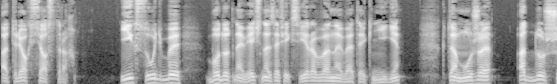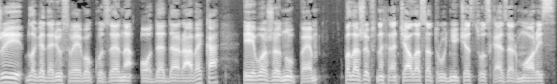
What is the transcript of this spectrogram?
о трех сестрах. Их судьбы будут навечно зафиксированы в этой книге. К тому же от души благодарю своего кузена Одеда Равека и его жену Пэм, положив на начало сотрудничеству с Хезер Моррис.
